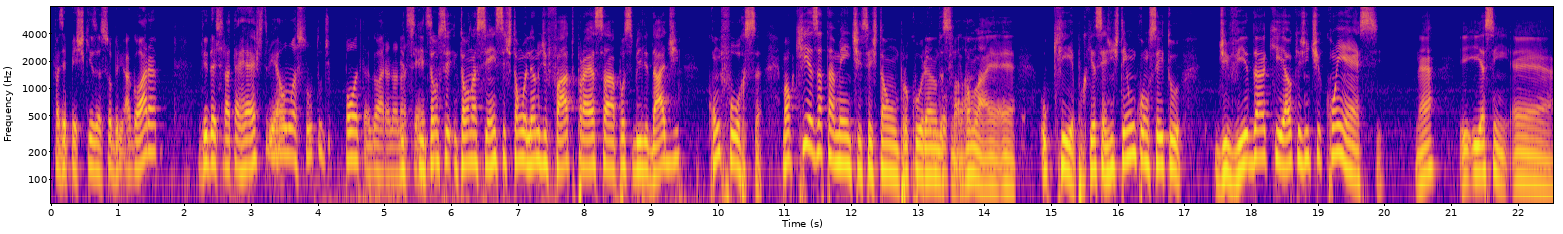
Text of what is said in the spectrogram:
fazer pesquisa sobre. Agora, vida extraterrestre é um assunto de ponta agora na, na ciência. Então, se- então na ciência estão olhando de fato para essa possibilidade com força. Mas o que exatamente vocês estão procurando assim? falar. Vamos lá, é, é- o que? Porque assim a gente tem um conceito de vida que é o que a gente conhece, né? E, e, assim é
